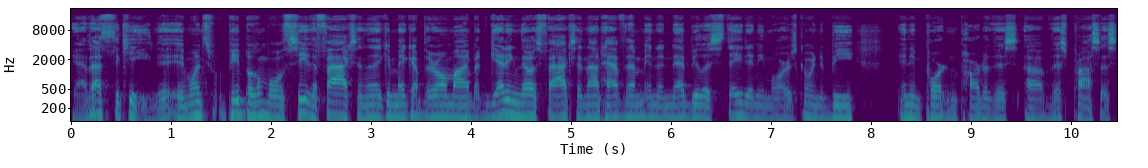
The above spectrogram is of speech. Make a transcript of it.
Yeah, that's the key. It, once people will see the facts and then they can make up their own mind, but getting those facts and not have them in a nebulous state anymore is going to be an important part of this of this process.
